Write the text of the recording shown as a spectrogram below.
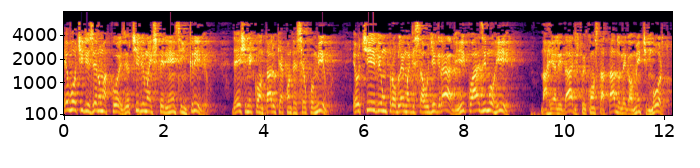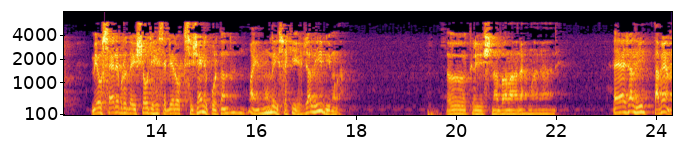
Eu vou te dizer uma coisa: eu tive uma experiência incrível. Deixe-me contar o que aconteceu comigo. Eu tive um problema de saúde grave e quase morri. Na realidade, fui constatado legalmente morto. Meu cérebro deixou de receber oxigênio, portanto. Mas não li isso aqui, já li, Bimala. Oh, Krishna Balaramarade. É, já li, tá vendo?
